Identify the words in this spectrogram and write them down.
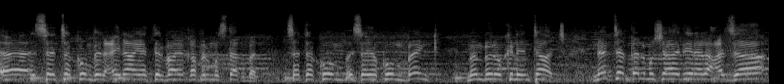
آه، ستكون في العناية الفائقة في المستقبل. ستكون سيكون بنك من بنوك الإنتاج. ننتقل مشاهدينا الأعزاء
